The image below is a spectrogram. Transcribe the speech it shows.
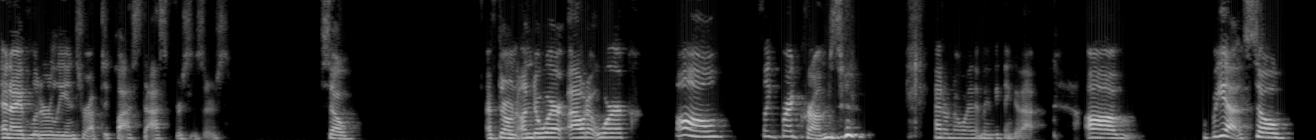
And I've literally interrupted class to ask for scissors. So I've thrown underwear out at work. Oh, it's like breadcrumbs. I don't know why that made me think of that. Um, but yeah, so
